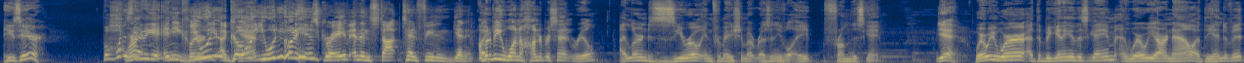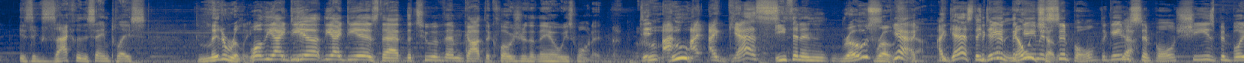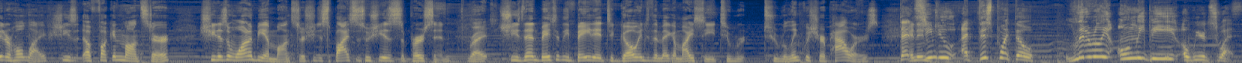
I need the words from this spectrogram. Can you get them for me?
He's here. But what We're not gonna get any clarity You wouldn't go. again? You wouldn't go to his grave and then stop ten feet and get him. I'm gonna be 100% real. I learned zero information about Resident Evil 8 from this game. yeah. Where we were at the beginning of this game and where we are now at the end of it is exactly the same place. Literally. Well, the idea the idea is that the two of them got the closure that they always wanted. Did, Who- I, who? I, I guess. Ethan and Rose? Rose. Yeah, I guess they the didn't game, the know game each is other. simple. The game Yeah. is simple. She's been bullied her whole life. She's a fucking monster. She doesn't want to be a monster. She despises who she is as a person. Right. She's then basically baited to go into the Mega Mycete to re- to relinquish her powers. That And seemed to, at this point, though, literally only be a weird sweat.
